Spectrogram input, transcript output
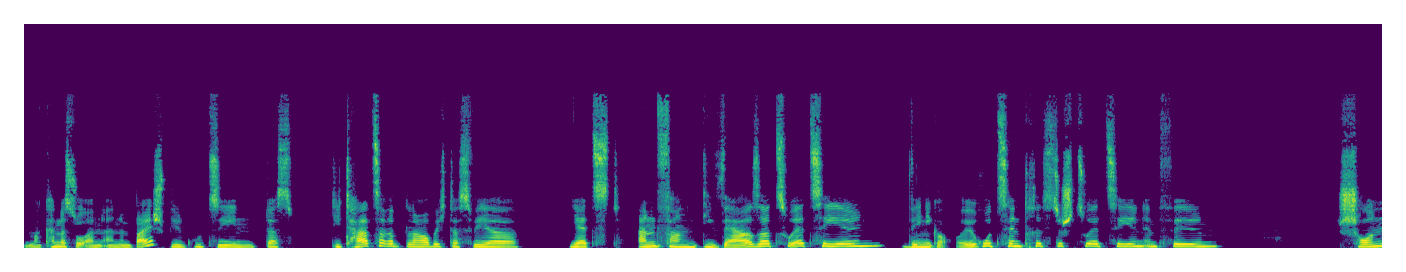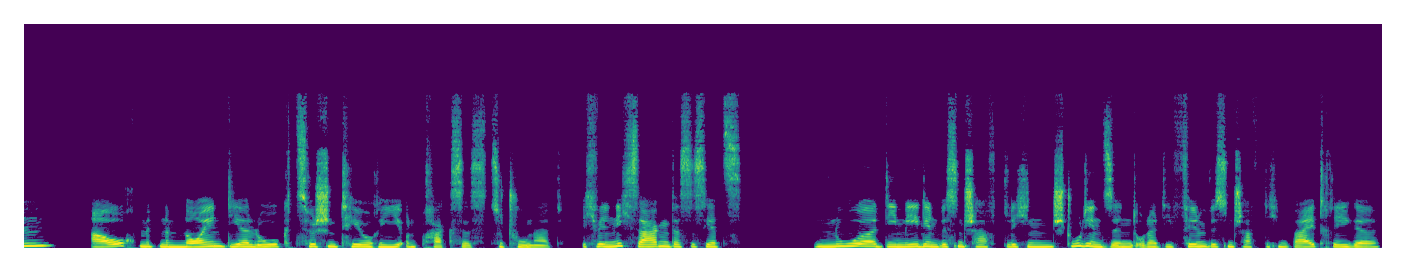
Man kann das so an, einem Beispiel gut sehen, dass die Tatsache, glaube ich, dass wir jetzt anfangen, diverser zu erzählen, weniger eurozentristisch zu erzählen im Film, schon auch mit einem neuen Dialog zwischen Theorie und Praxis zu tun hat. Ich will nicht sagen, dass es jetzt nur die medienwissenschaftlichen Studien sind oder die filmwissenschaftlichen Beiträge,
